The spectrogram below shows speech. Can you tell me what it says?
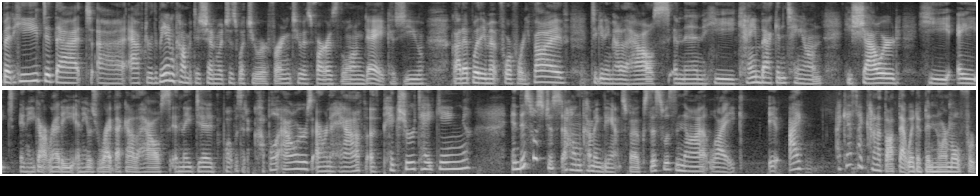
But he did that uh, after the band competition, which is what you were referring to as far as the long day, because you got up with him at 4:45 to get him out of the house, and then he came back in town. He showered, he ate, and he got ready, and he was right back out of the house. And they did what was it, a couple hours, hour and a half of picture taking, and this was just a homecoming dance, folks. This was not like it. I I guess I kind of thought that would have been normal for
